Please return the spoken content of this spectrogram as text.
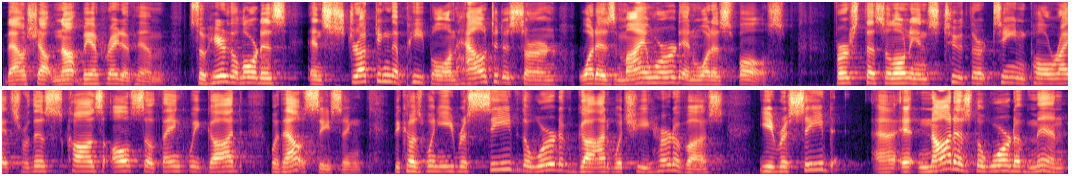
Thou shalt not be afraid of him. So here the Lord is instructing the people on how to discern what is my word and what is false. 1 Thessalonians 2:13 Paul writes for this cause also thank we God without ceasing because when ye received the word of God which ye heard of us ye received uh, it not as the word of men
